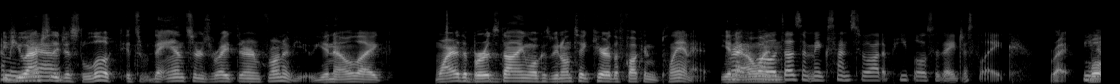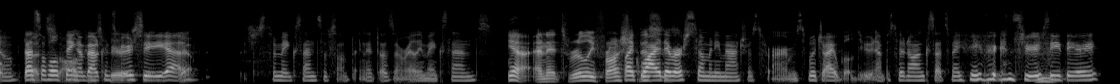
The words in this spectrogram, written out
I if mean, you actually just looked, it's the answer's right there in front of you, you know? Like why are the birds dying? Well, because we don't take care of the fucking planet, you right, know? Well, and, it doesn't make sense to a lot of people, so they just like right. you Well, know that's, the whole thing about conspiracy. Yeah. It's just to make sense of something that doesn't really make sense. Yeah, and it's really frustrating. Like why there are so many mattress firms, which I will do an episode on because that's my favorite conspiracy theory.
